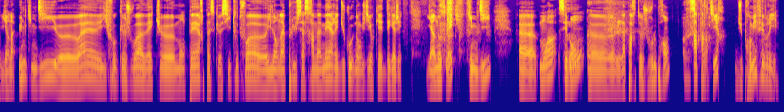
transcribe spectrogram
il y en a une qui me dit, heu: «Ouais, il faut que je vois avec, mon père parce que si toutefois, il en a plus, ça sera ma mère et du coup» donc je dis: «OK, dégagez». Il y a un autre mec qui me dit, «Moi, c'est Mmh. bon, l'appart, je vous le prends Au à partir du 1er février».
